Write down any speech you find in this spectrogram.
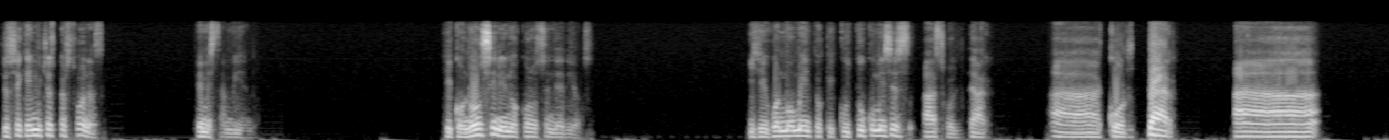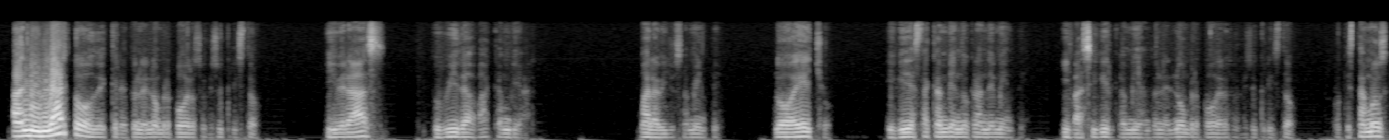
Yo sé que hay muchas personas que me están viendo, que conocen y no conocen de Dios. Y llegó el momento que tú comiences a soltar, a cortar, a anular todo decreto en el nombre poderoso de Jesucristo. Y verás tu vida va a cambiar maravillosamente. Lo he hecho mi vida está cambiando grandemente y va a seguir cambiando en el nombre poderoso de Jesucristo. Porque estamos,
